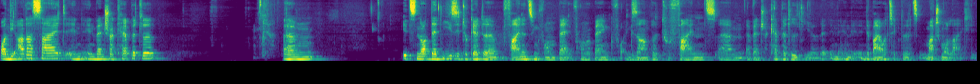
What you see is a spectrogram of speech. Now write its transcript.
on the other side, in, venture capital, um, it's not that easy to get a financing from a bank, from a bank, for example, to finance um, a venture capital deal. In, the biotech, that's much more likely.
